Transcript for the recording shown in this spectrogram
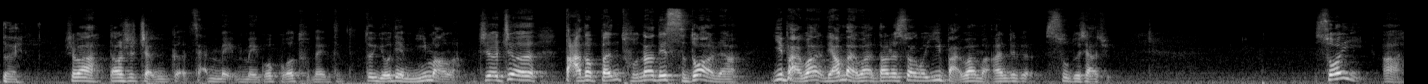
对，是吧？当时整个在美美国国土内都都有点迷茫了，这这打到本土那得死多少人啊？一百万、两百万，当时算过一百万嘛？按这个速度下去，所以啊，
